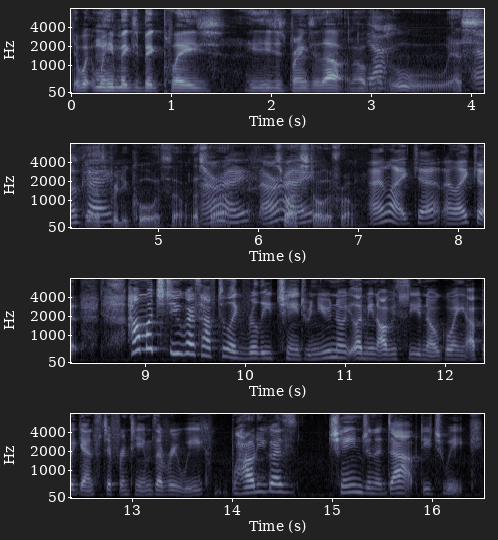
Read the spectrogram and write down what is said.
the way, when he makes big plays, he, he just brings it out. And I was Yeah. like, ooh, that's Okay. that's pretty cool. So that's All where right, all that's where I stole it from. I like it. I like it. How much do you guys have to like really change when you know? I mean, obviously, you know, going up against different teams every week. How do you guys change and adapt each week?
